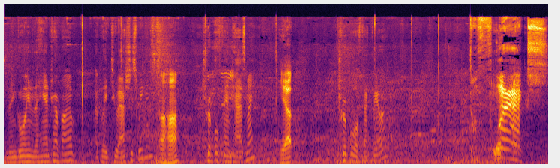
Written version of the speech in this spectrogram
And then going to the hand trap lineup, I played two Ash this weekend. Uh huh. Triple Phantasme, Yep. triple Effect Veiler, The flex.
